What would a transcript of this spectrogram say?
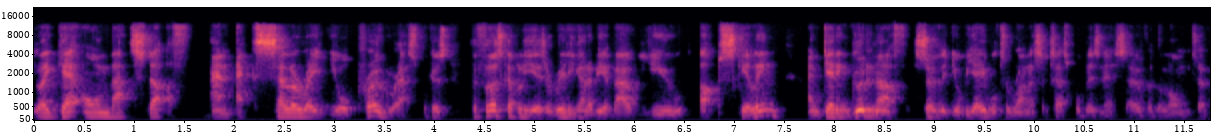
Like, get on that stuff and accelerate your progress because the first couple of years are really going to be about you upskilling and getting good enough so that you'll be able to run a successful business over the long term.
